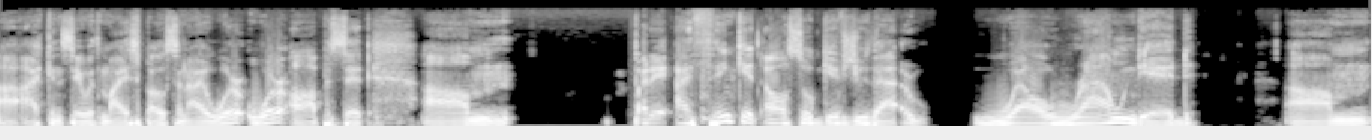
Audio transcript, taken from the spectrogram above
Uh, I can say with my spouse and I, we're, we're opposite. Um, but it, I think it also gives you that well-rounded, um,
